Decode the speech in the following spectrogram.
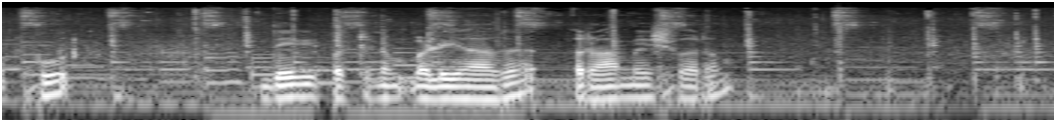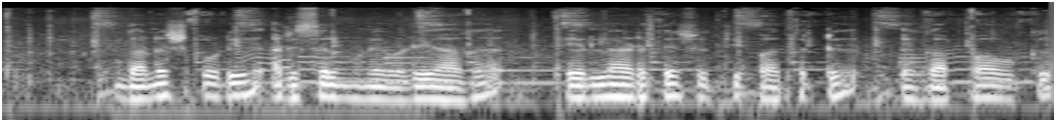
உப்பூர் தேவிப்பட்டினம் வழியாக ராமேஸ்வரம் தனுஷ்கோடி அரிசல்முனை வழியாக எல்லா இடத்தையும் சுற்றி பார்த்துட்டு எங்கள் அப்பாவுக்கு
